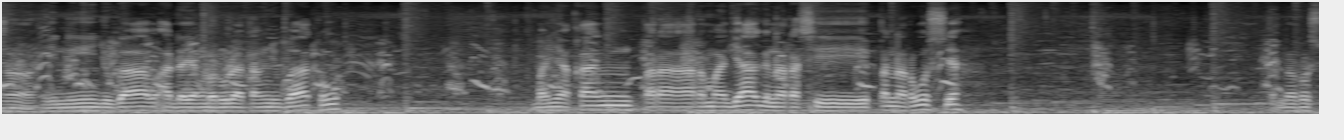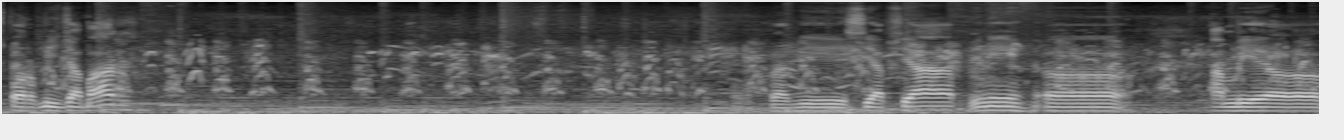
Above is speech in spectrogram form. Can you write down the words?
Nah ini juga ada yang baru datang juga tuh. Kebanyakan para remaja generasi penerus ya. Penerus Porbi Jabar. Lagi siap-siap ini eh, ambil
